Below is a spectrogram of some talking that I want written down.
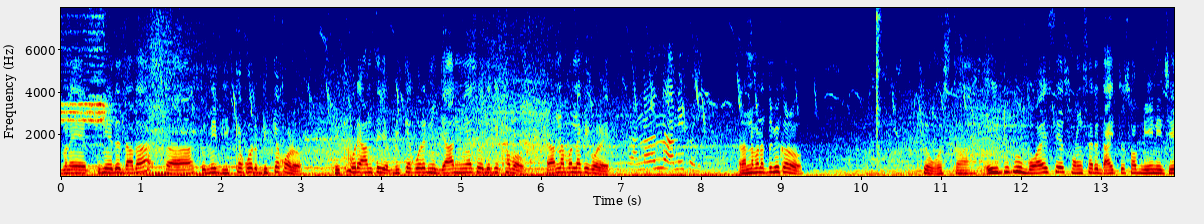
মানে তুমি এদের দাদা তা তুমি ভিক্ষা করে ভিক্ষা করো। ভিক্ষা করে আনতে ভিক্ষা করে নি- যা নিয়ে আসো ওদেরকে খাওয়াও। রান্না বান্না কে করে? করি রান্না বান্না তুমি করো। কি অবস্থা? এইটুকু বয়সে সংসারের দায়িত্ব সব নিয়ে নিয়েছে।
